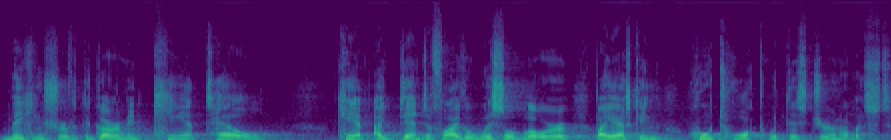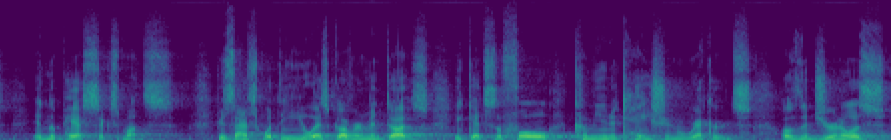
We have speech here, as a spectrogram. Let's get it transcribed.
making sure that the government can't tell, can't identify the whistleblower by asking who talked with this journalist in the past six months because that's what the US government does. It gets the full communication records of the journalists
